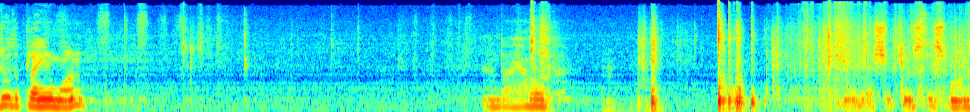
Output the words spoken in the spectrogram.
do the plain one. And I hope maybe I should use this one.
